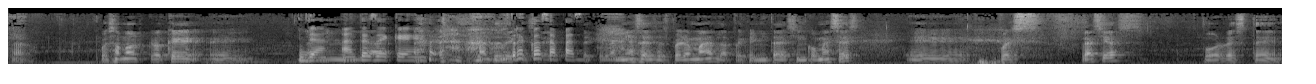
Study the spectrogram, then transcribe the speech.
Claro. Pues amor, creo que... Eh, ya, antes de que antes otra de que cosa pase. De que la mía se desespere más, la pequeñita de cinco meses. Eh, pues gracias por este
